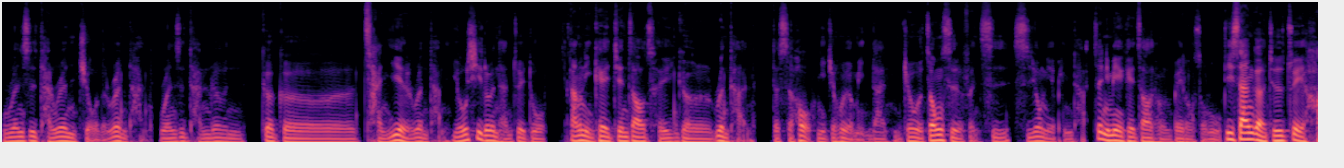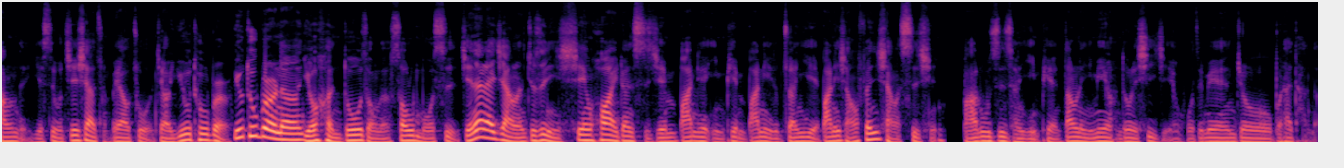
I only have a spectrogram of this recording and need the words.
无论是谈论酒的论坛，无论是谈论各个产业的论坛，游戏的论坛最多。当你可以建造成一个论坛的时候，你就会有名单，你就有忠实的粉丝使用你的平台，这里面也可以造成被动收入。第三个就是最夯的，也是我接下来准备要做的，叫 YouTuber。YouTuber 呢有很多种的收入模式，简单来讲呢，就是你先花一段时间把你的影片、把你的专业、把你想要分享的事情，把它录制成影片。当然里面有很多的细节，我这边就不太谈了。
